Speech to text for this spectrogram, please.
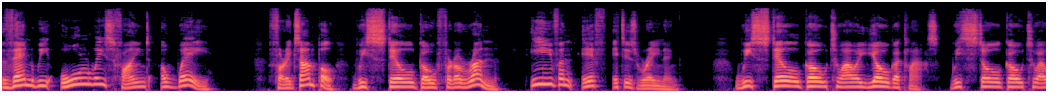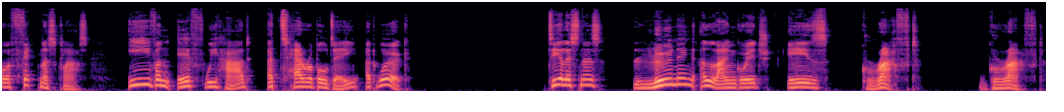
then we always find a way for example, we still go for a run, even if it is raining. We still go to our yoga class. We still go to our fitness class, even if we had a terrible day at work. Dear listeners, learning a language is graft. Graft,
